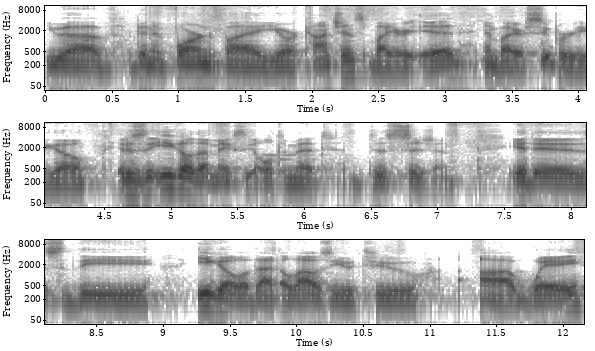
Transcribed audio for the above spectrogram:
you have been informed by your conscience, by your id, and by your superego, it is the ego that makes the ultimate decision. It is the ego that allows you to uh, weigh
